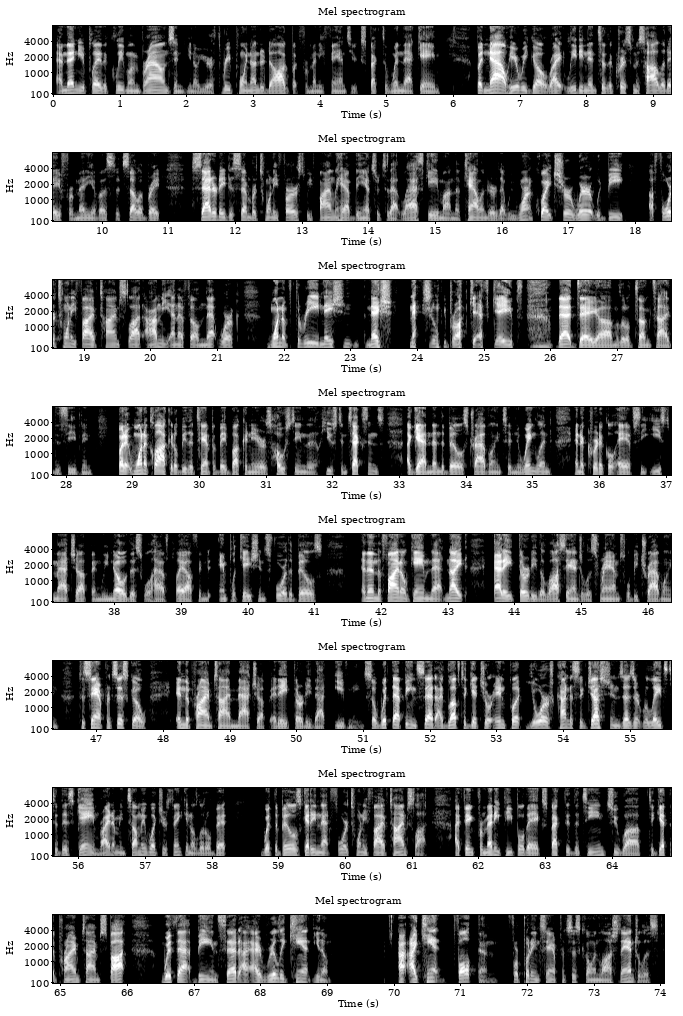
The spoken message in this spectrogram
And then you play the Cleveland Browns, and you know you're a three-point underdog, but for many fans, you expect to win that game. But now here we go, right? Leading into the Christmas holiday for many of us that celebrate Saturday, December 21st. We finally have the answer to that last game on the calendar that we weren't quite sure where it would be. A 425 time slot on the NFL network, one of three nation nation nationally broadcast games that day. I'm um, a little tongue tied this evening. But at one o'clock, it'll be the Tampa Bay Buccaneers hosting the Houston Texans. Again, then the Bills traveling to New England in a critical AFC East matchup. And we know this will have playoff implications for the Bills. And then the final game that night at 8:30, the Los Angeles Rams will be traveling to San Francisco in the primetime matchup at 8:30 that evening. So with that being said, I'd love to get your input, your kind of suggestions as it relates to this game, right? I mean, tell me what you're thinking a little bit with the Bills getting that 425 time slot. I think for many people they expected the team to uh to get the prime time spot. With that being said, I, I really can't, you know, I, I can't fault them for putting San Francisco and Los Angeles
